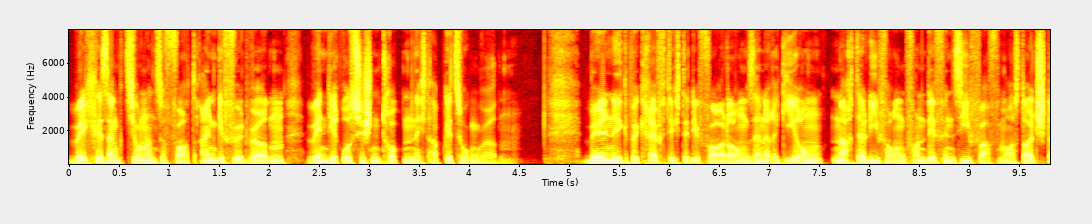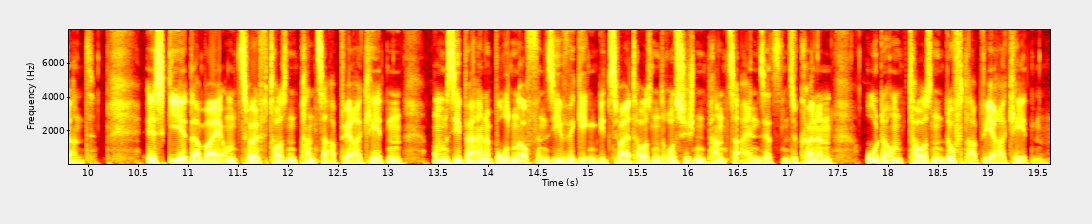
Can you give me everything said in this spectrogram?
welche Sanktionen sofort eingeführt würden, wenn die russischen Truppen nicht abgezogen würden. Melnik bekräftigte die Forderung seiner Regierung nach der Lieferung von Defensivwaffen aus Deutschland. Es gehe dabei um 12.000 Panzerabwehrraketen, um sie bei einer Bodenoffensive gegen die 2.000 russischen Panzer einsetzen zu können, oder um 1.000 Luftabwehrraketen.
